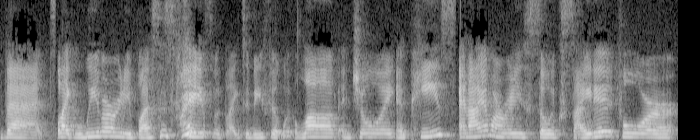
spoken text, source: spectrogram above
that like we've already blessed this place with like to be filled with love and joy and peace. And i am already so excited for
